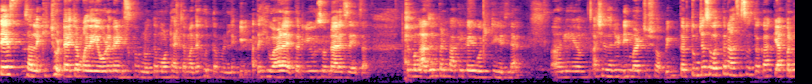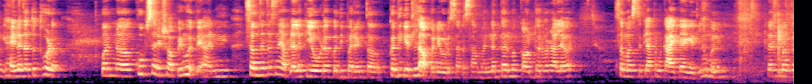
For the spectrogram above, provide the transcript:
तेच झालं की छोट्या याच्यामध्ये एवढं काही डिस्काउंट नव्हतं मोठ्या याच्यामध्ये होतं. म्हणलं की आता हिवाळा आहे तर यूज होणारच यायचा तर मग अजून पण बाकी काही गोष्टी घेतल्या. आणि अशी झाली डीमार्टची शॉपिंग तर तुमच्यासोबत पण असंच होतं का की आपण घ्यायला जातो थोडं पण खूप सारी शॉपिंग होते आणि समजतच नाही आपल्याला की एवढं कधीपर्यंत कधी घेतलं आपण एवढं सारं सामान. नंतर मग काउंटरवर आल्यावर समजतं की आपण काय काय घेतलं म्हणून. तर मग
